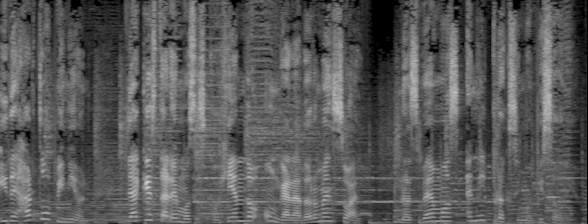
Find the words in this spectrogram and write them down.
y dejar tu opinión, ya que estaremos escogiendo un ganador mensual. Nos vemos en el próximo episodio.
